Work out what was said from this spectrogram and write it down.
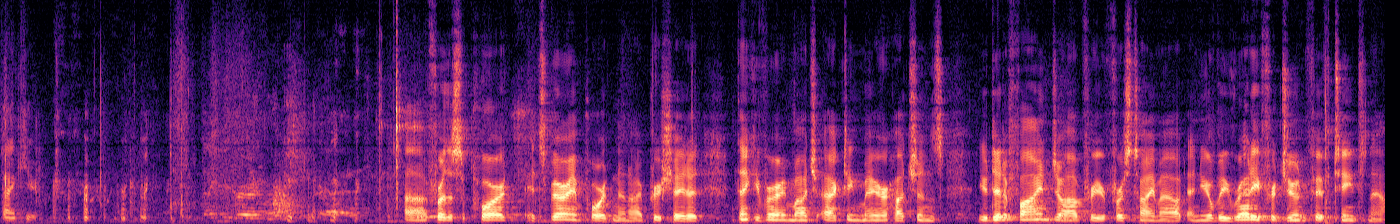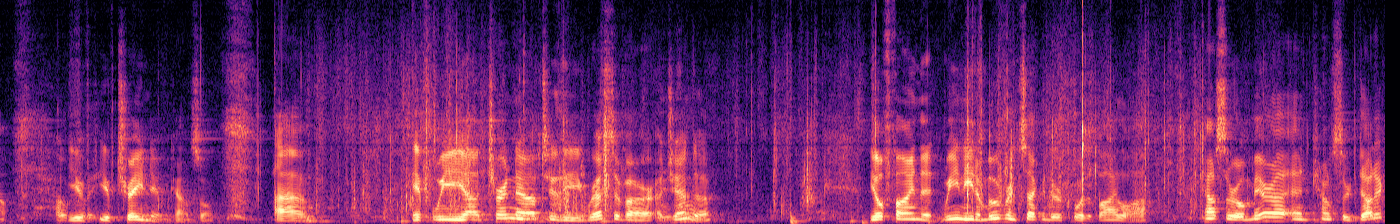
Thank you. uh, for the support. It's very important, and I appreciate it. Thank you very much, Acting Mayor Hutchins. You did a fine job for your first time out, and you'll be ready for June 15th now. You've, Hopefully. you've trained him, Council. Um, If we uh, turn now to the rest of our agenda, you'll find that we need a mover and seconder for the bylaw. Councilor O'Meara and Councilor Duddeck.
